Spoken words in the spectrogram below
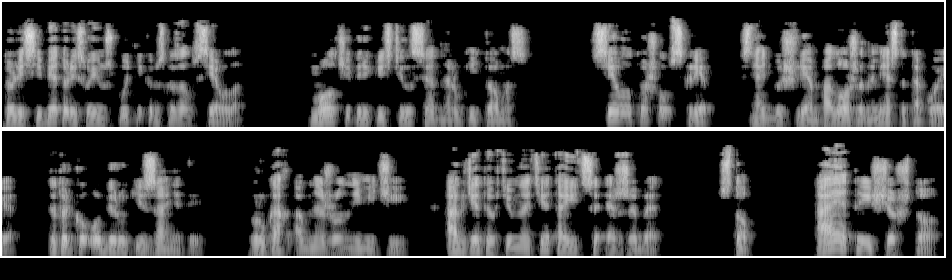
То ли себе, то ли своим спутникам сказал Всеволод. Молча перекрестился однорукий Томас. Всеволод вошел в склеп. Снять бы шлем, положено, место такое. Да только обе руки заняты. В руках обнаженные мечи, а где-то в темноте таится Эржебет. Стоп. А это еще что?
